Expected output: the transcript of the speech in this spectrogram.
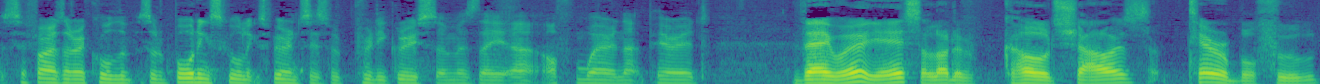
so far as I recall, the sort of boarding school experiences were pretty gruesome, as they uh, often were in that period. They were, yes, a lot of cold showers, terrible food,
